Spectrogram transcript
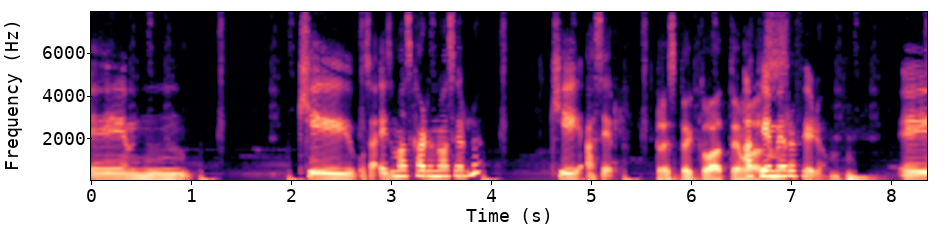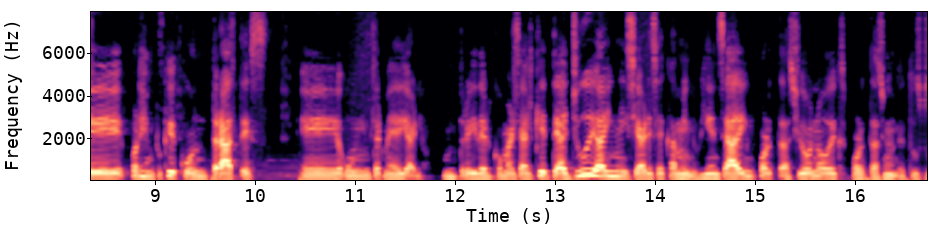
em, que, o sea, es más caro no hacerla que hacerla. Respecto a temas... ¿A qué me refiero? Eh, por ejemplo, que contrates eh, un intermediario, un trader comercial que te ayude a iniciar ese camino, bien sea de importación o de exportación de tus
